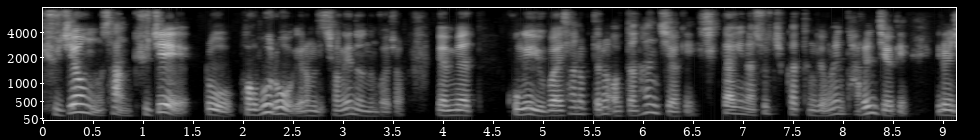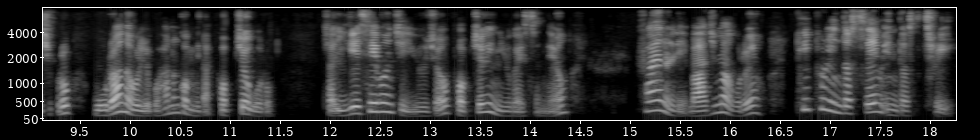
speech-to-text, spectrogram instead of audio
규정상 규제로 법으로 여러분들 정해놓는 거죠. 몇몇 공예 유발 산업들은 어떤 한 지역에 식당이나 술집 같은 경우에는 다른 지역에 이런 식으로 몰아넣으려고 하는 겁니다. 법적으로. 자, 이게 세 번째 이유죠. 법적인 이유가 있었네요. Finally, 마지막으로요. People in the same industry.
